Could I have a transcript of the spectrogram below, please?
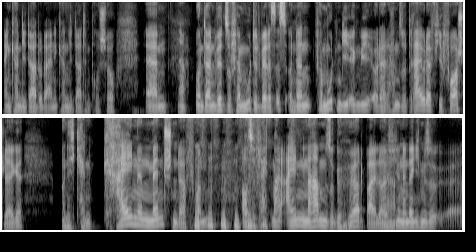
ein Kandidat oder eine Kandidatin pro Show. Ähm, Ja. Und dann wird so vermutet, wer das ist. Und dann vermuten die irgendwie oder haben so drei oder vier Vorschläge. Und ich kenne keinen Menschen davon, außer vielleicht mal einen Namen so gehört beiläufig. Ja. Und dann denke ich mir so, äh,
